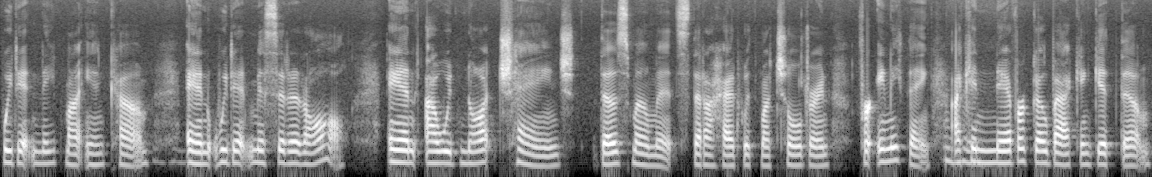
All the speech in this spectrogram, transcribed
we didn't need my income, mm-hmm. and we didn't miss it at all. And I would not change those moments that I had with my children for anything. I can never go back and get them.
